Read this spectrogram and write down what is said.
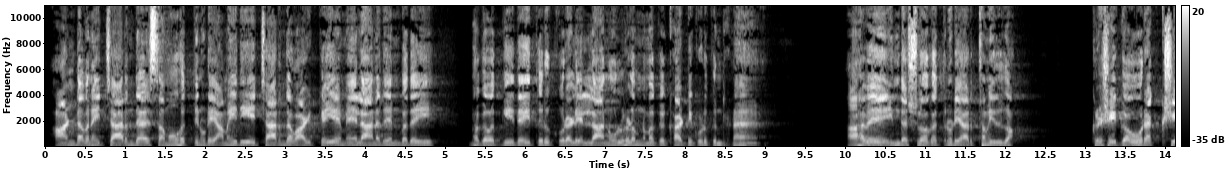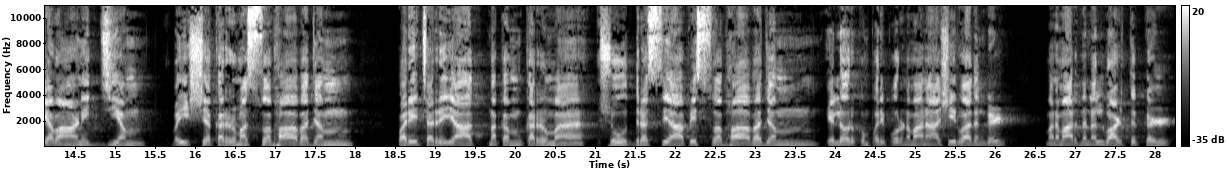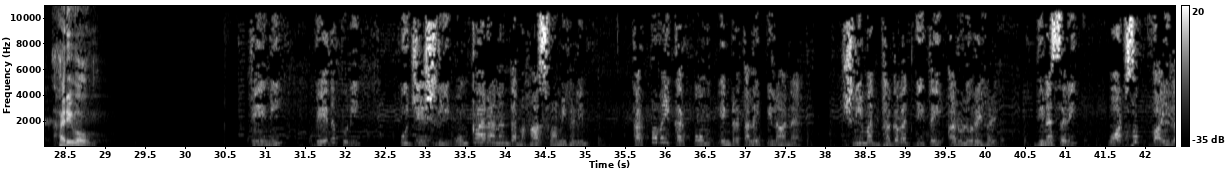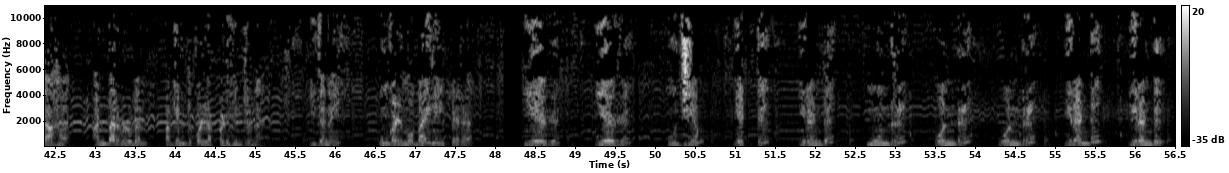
ஆண்டவனை சார்ந்த சமூகத்தினுடைய அமைதியை சார்ந்த வாழ்க்கையே மேலானது என்பதை பகவத்கீதை திருக்குறள் எல்லா நூல்களும் நமக்கு காட்டி கொடுக்கின்றன. ஆகவே இந்த ஸ்லோகத்தினுடைய அர்த்தம் இதுதான். கிருஷி கௌரக்ஷிய வாணிஜ்யம் வைஷ்ய கர்மஸ்வபாவஜம் பரிச்சரியாத்மகம் கர்ம சூத்ரஸ்யாபி ஸ்வபாவஜம். எல்லோருக்கும் பரிபூர்ணமான ஆசீர்வாதங்கள். மனமார்ந்த நல்வாழ்த்துக்கள். ஹரிவோம். தேனி வேதபுரி பூஜ்ய ஸ்ரீ ஓம்காரானந்த மகா சுவாமிகளின் கற்பவை கற்போம் என்ற தலைப்பிலான ஸ்ரீமத் பகவத்கீதை அருளுரைகள் தினசரி வாட்ஸ்அப் வாயிலாக அன்பர்களுடன் பகிர்ந்து கொள்ளப்படுகின்றன. இதனை உங்கள் மொபைலில் பெற ஏழு ஏழு பூஜ்ஜியம் எட்டு இரண்டு மூன்று ஒன்று ஒன்று இரண்டு இரண்டு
